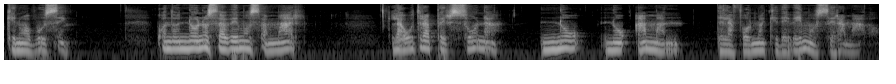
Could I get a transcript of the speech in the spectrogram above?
que no abusen. Cuando no nos sabemos amar, la otra persona no no aman de la forma que debemos ser amados.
